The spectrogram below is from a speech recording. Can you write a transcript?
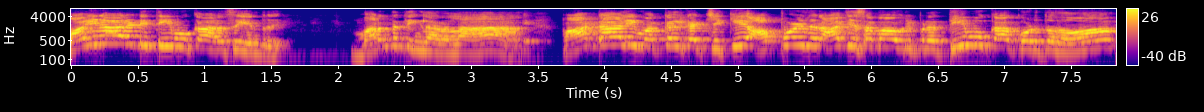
மைனாரிட்டி திமுக அரசு என்று. மறந்துட்டீங்களா அதெல்லாம்? பாட்டாளி மக்கள் கட்சிக்கு அப்பொழுது ராஜ்யசபா உறுப்பினர் திமுக கொடுத்ததும்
